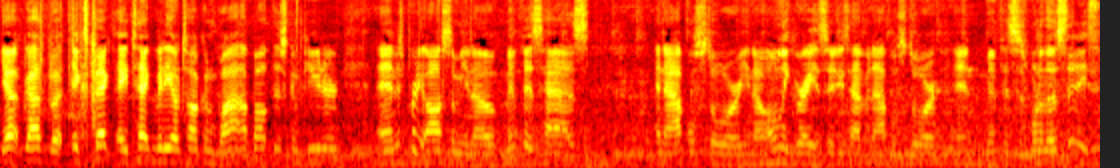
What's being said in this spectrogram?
Yep guys but expect a tech video talking why I bought this computer and it's pretty awesome you know. Memphis has an Apple store you know only great cities have an Apple store and Memphis is one of those cities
